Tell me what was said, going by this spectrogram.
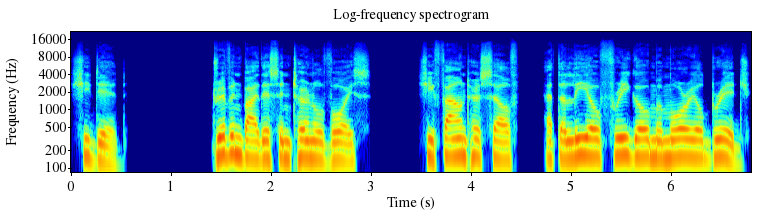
she did. Driven by this internal voice, she found herself at the Leo Frigo Memorial Bridge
